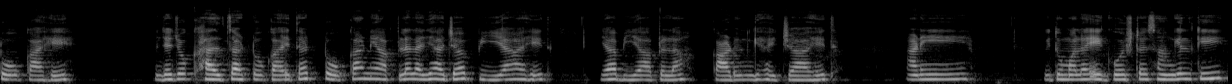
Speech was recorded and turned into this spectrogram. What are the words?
टोक आहे म्हणजे जो खालचा टोक आहे त्या टोकाने आपल्याला ह्या ज्या बिया आहेत या बिया आपल्याला काढून घ्यायच्या आहेत. आणि मी तुम्हाला एक गोष्ट सांगेल की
